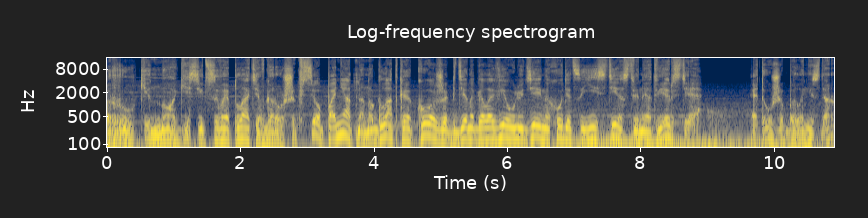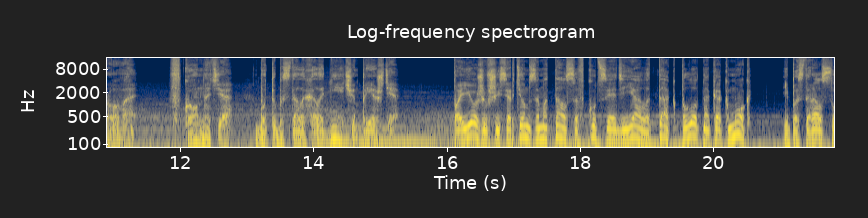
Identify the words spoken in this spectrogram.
Руки, ноги, ситцевое платье в горошек. Все понятно, но гладкая кожа, где на голове у людей находятся естественные отверстия, это уже было нездорово. В комнате будто бы стало холоднее, чем прежде. Поежившись, Артем замотался в куцее одеяло так плотно, как мог, и постарался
